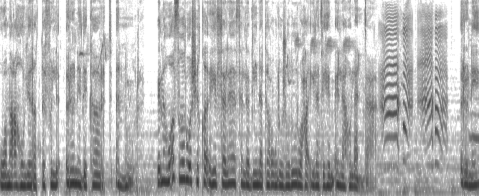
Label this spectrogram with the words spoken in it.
ومعه يرى الطفل روني ديكارت النور. إنه أصغر أشقائه الثلاث الذين تعود جذور عائلتهم إلى هولندا. روني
